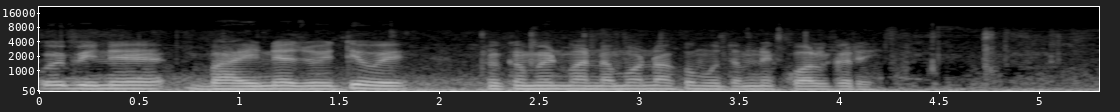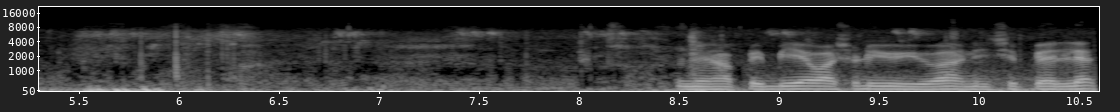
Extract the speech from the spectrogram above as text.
કોઈ બીને ભાઈને જોઈતી હોય તો કમેન્ટમાં નંબર નાખો, હું તમને કોલ કરી. અને આપણે બે વાસળી વિવાહની છે. પહેલા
